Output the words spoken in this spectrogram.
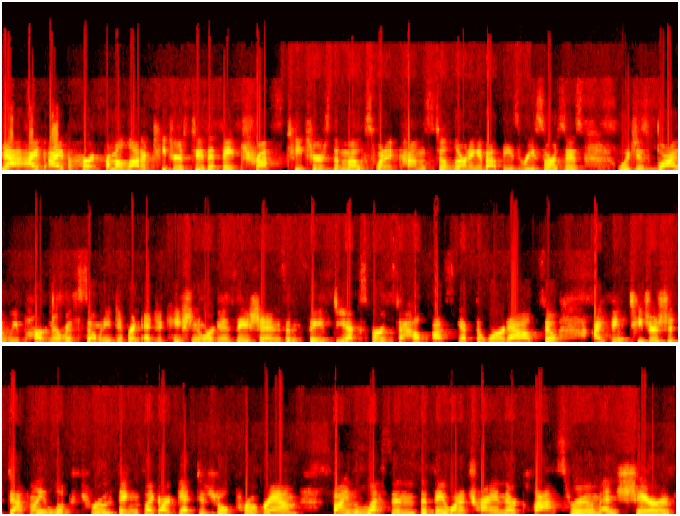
Yeah, I've, I've heard from a lot of teachers too that they trust teachers the most when it comes to learning about these resources, which is why we partner with so many different education organizations and safety experts to help us get the word out. So I think teachers should definitely look through things like our Get Digital program find lessons that they want to try in their classroom and share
